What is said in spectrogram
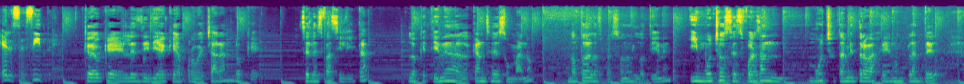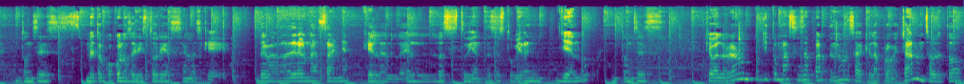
el CECITE? Creo que les diría que aprovecharan lo que se les facilita, lo que tienen al alcance de su mano. No todas las personas lo tienen y muchos se esfuerzan mucho. También trabajé en un plantel, entonces me tocó conocer historias en las que de verdad era una hazaña que los estudiantes estuvieran yendo. Entonces que valoraron un poquito más esa parte, ¿no? O sea, que la aprovecharon sobre todo.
